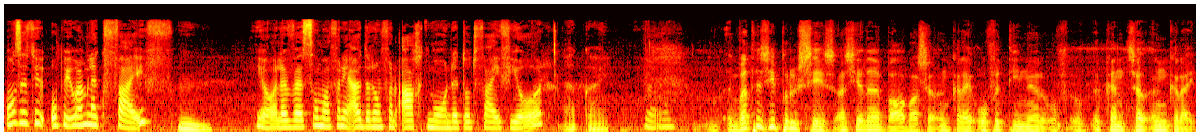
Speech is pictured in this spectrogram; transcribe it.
Ons het op die oomblik 5. Hmm. Ja, hulle wissel maar van die ouderdom van 8 maande tot 5 jaar. Okay. Ja. Wat is die proses as jy 'n baba sou inkry of 'n tiener of 'n kind sou inkry?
